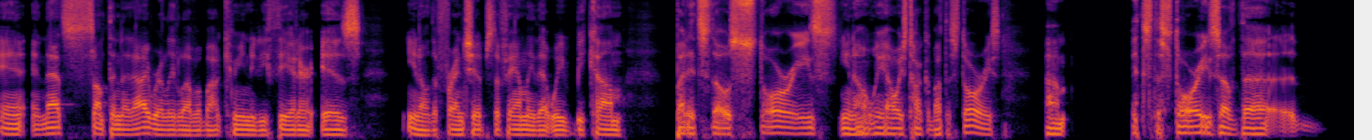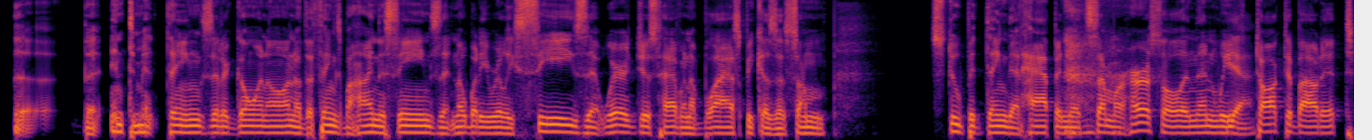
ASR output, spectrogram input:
And, and that's something that I really love about community theater is, you know, the friendships, the family that we've become. But it's those stories, you know, we always talk about the stories. Um, it's the stories of the, the, the intimate things that are going on or the things behind the scenes that nobody really sees that we're just having a blast because of some stupid thing that happened at some rehearsal and then we've Yeah. talked about it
